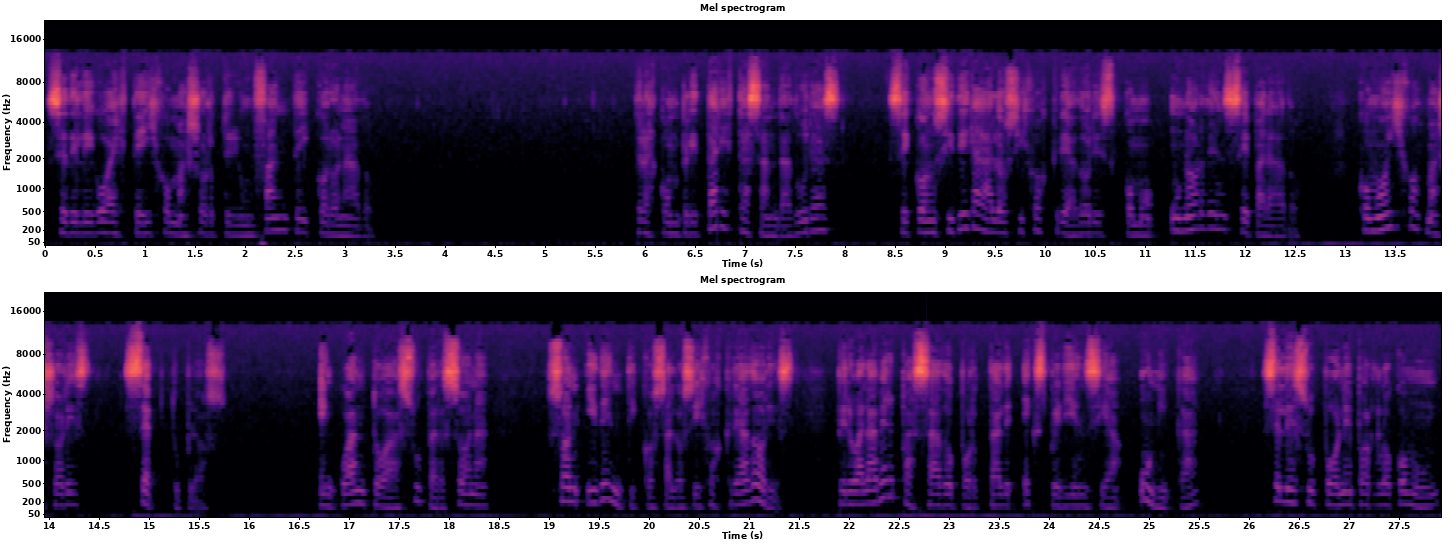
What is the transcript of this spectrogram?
se delegó a este Hijo mayor triunfante y coronado tras completar estas andaduras, se considera a los hijos creadores como un orden separado, como hijos mayores séptuplos, En cuanto a su persona, son idénticos a los hijos creadores, pero al haber pasado por tal experiencia única, se les supone por lo común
